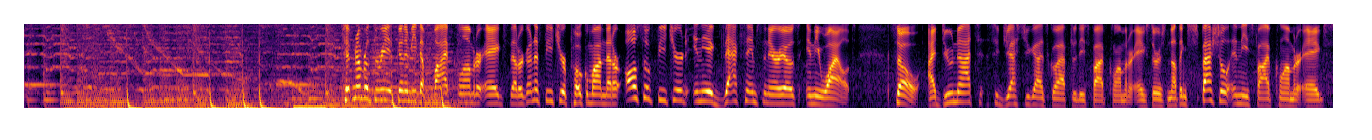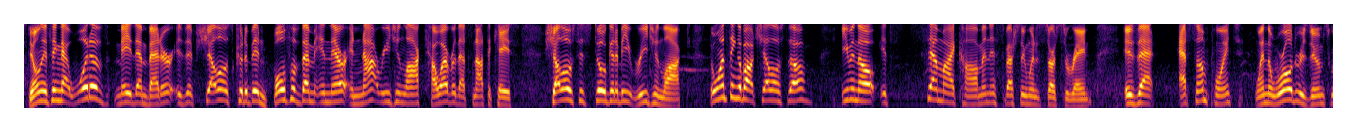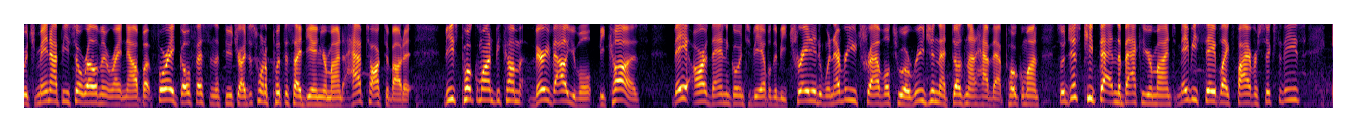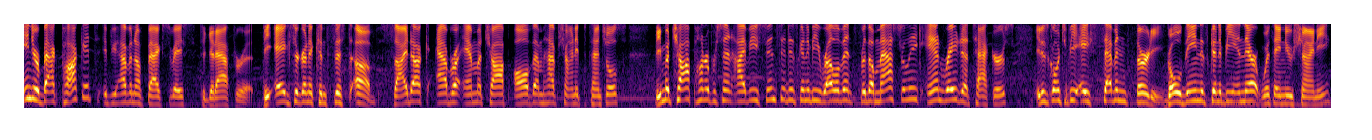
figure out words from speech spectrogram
Tip number three is gonna be the five kilometer eggs that are gonna feature Pokemon that are also featured in the exact same scenarios in the wild. So I do not suggest you guys go after these five kilometer eggs. There is nothing special in these five kilometer eggs. The only thing that would have made them better is if Shellos could have been both of them in there and not region locked. However, that's not the case. Shellos is still gonna be region locked. The one thing about Shellos though, even though it's semi-common, especially when it starts to rain, is that at some point, when the world resumes, which may not be so relevant right now, but for a Go Fest in the future, I just want to put this idea in your mind. I have talked about it. These Pokemon become very valuable because they are then going to be able to be traded whenever you travel to a region that does not have that Pokemon. So just keep that in the back of your mind. Maybe save like five or six of these in your back pocket if you have enough bag space to get after it. The eggs are gonna consist of Psyduck, Abra, and Machop. All of them have shiny potentials. The Machop 100% IV, since it is going to be relevant for the Master League and rated attackers, it is going to be a 730. Goldeen is going to be in there with a new shiny.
